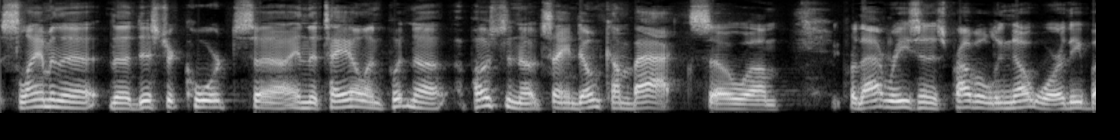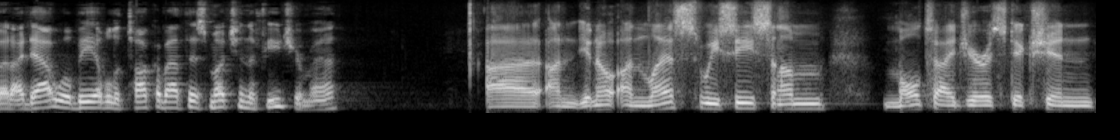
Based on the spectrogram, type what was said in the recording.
slamming the, the district courts uh, in the tail and putting a, a post-it note saying don't come back. So um, for that reason, it's probably noteworthy, but I doubt we'll be able to talk about this much in the future, man. Uh, you know, unless we see some multi-jurisdiction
